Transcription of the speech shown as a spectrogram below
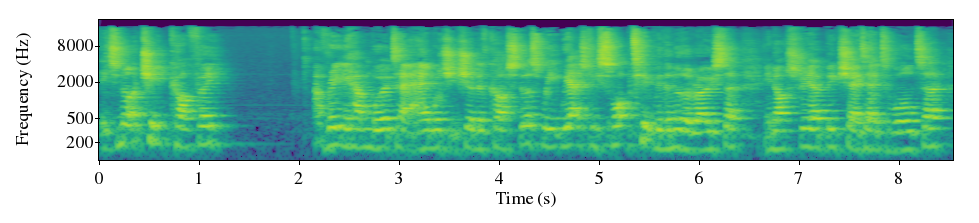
it's not a cheap coffee. I really haven't worked out how much it should have cost us. We, we actually swapped it with another roaster in Austria. Big shout out to Walter,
